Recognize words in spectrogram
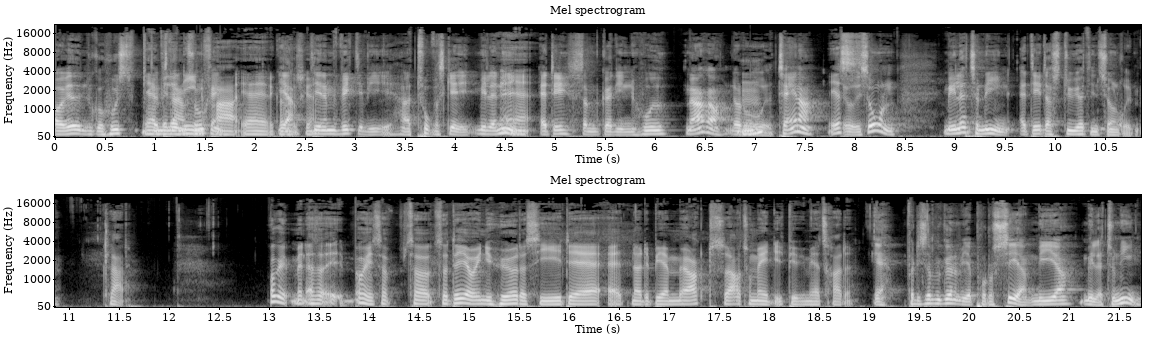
Og jeg ved, du kan huske, Ja, melanin fra... Ja, ja, det kan Ja, huske. det er nemlig vigtigt, at vi har to forskellige. Melanin Ja, ja, er det, som gør din hud mørkere, når du Mhm. mm. taner Yes. ude i solen. Melatonin er det, der styrer din søvnrytme. Klart. Okay, men altså, øh, okay, så, så, så det jeg jo egentlig hører dig sige, det er, at når det bliver mørkt, så automatisk bliver vi mere trætte. Ja, fordi så begynder vi at producere mere melatonin,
